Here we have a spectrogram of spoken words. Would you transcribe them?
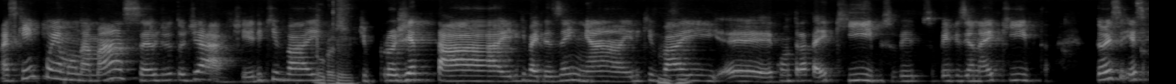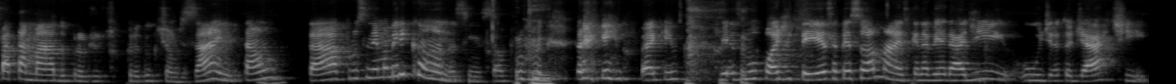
Mas quem põe a mão na massa é o diretor de arte. Ele que vai okay. tipo, projetar, ele que vai desenhar, ele que uhum. vai é, contratar a equipe, supervisionar a equipe. Então, esse, esse patamar do production design tá, um, uhum. tá para o cinema americano, assim, só para okay. quem, quem mesmo pode ter essa pessoa a mais. Porque, na verdade, o diretor de arte,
